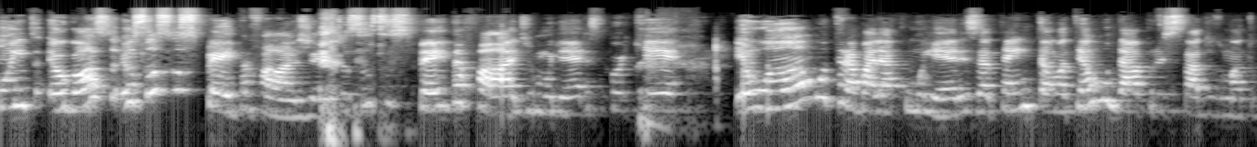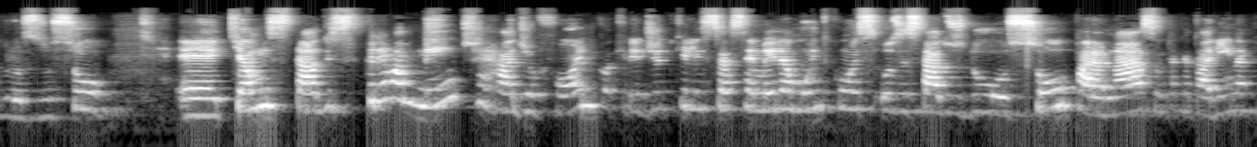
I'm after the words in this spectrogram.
Muito, eu gosto, eu sou suspeita a falar, gente. Eu sou suspeita a falar de mulheres porque eu amo trabalhar com mulheres até então, até mudar para o estado do Mato Grosso do Sul é, que é um estado extremamente radiofônico. Acredito que ele se assemelha muito com os, os, estados do Sul, Paraná, Santa Catarina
